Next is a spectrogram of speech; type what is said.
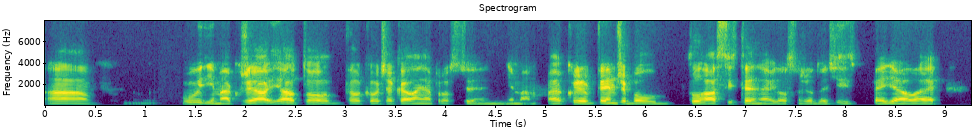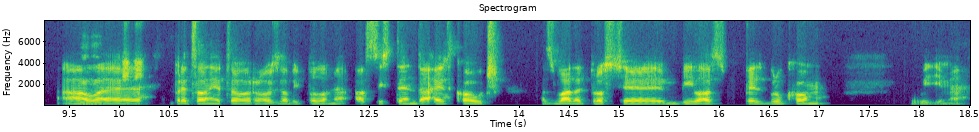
a uvidím. Akože ja, ja od toho veľké očakávania proste nemám. A Akože viem, že bol dlhý asistent, nevidel som, že od 2005, ale, ale predsa len je to rozdiel byť podľa mňa asistent a head coach a zvládať proste Billa s Westbrookom. Uvidíme.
